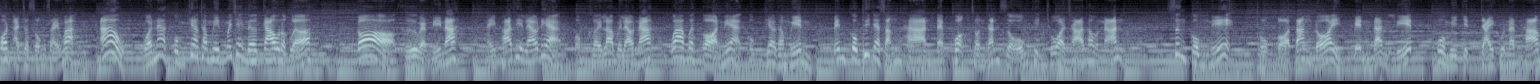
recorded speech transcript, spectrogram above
คนอาจจะสงสัยว่าอ้าวหัวหน้ากลุ่มเขี้ยวทมินไม่ใช่เนอเกาหรอกเหรอ ก็คือแบบนี้นะ ในพาร์ทที่แล้วเนี่ยผมเคยเล่าไปแล้วนะ ว่าเมื่อก่อนเนี่ยกลุ่มเขี้ยวทมิน เป็นกลุ่มที่จะสังหารแต่พวกชนชั้นสูงที่ชั่วช้าเท่านั้น ซึ่งกลุ่มนี้ ถูกก่อตั้งโดยเบนดันลีดผู้มีจิตใจคุณธรรม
